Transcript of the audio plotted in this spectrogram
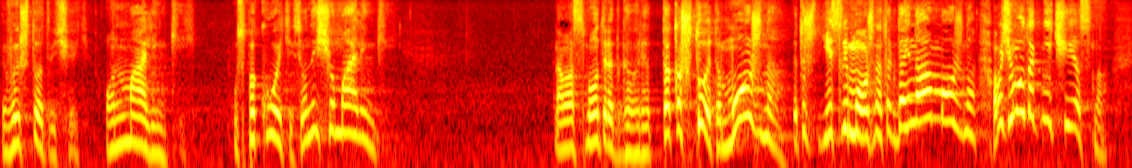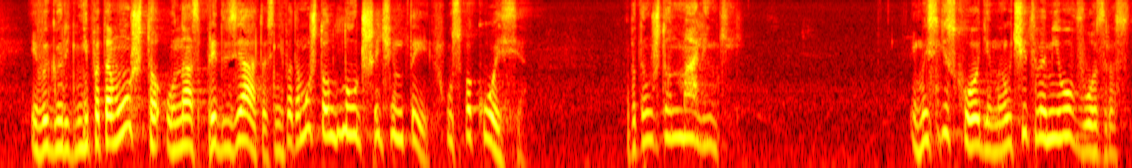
Вы что отвечаете? Он маленький. Успокойтесь, он еще маленький. На вас смотрят, говорят, так а что это, можно? Это ж, если можно, тогда и нам можно. А почему так нечестно? И вы говорите, не потому, что у нас предвзятость, не потому, что он лучше, чем ты. Успокойся. А потому, что он маленький. И мы снисходим, мы учитываем его возраст.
